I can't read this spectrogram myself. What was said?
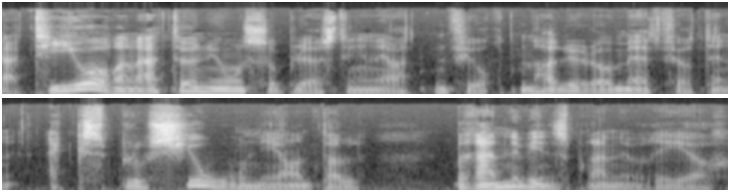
Ja, Tiårene etter unionsoppløsningen i 1814 hadde jo da medført en eksplosjon i antall brennevinsbrennerier,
